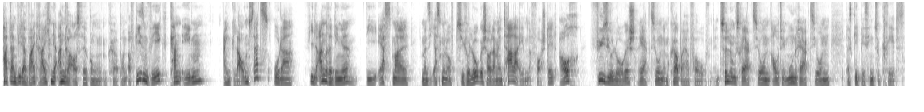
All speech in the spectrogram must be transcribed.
hat dann wieder weitreichende andere Auswirkungen im Körper. Und auf diesem Weg kann eben ein Glaubenssatz oder viele andere Dinge, die erstmal die man sich erstmal nur auf psychologischer oder mentaler Ebene vorstellt, auch physiologisch Reaktionen im Körper hervorrufen. Entzündungsreaktionen, Autoimmunreaktionen, das geht bis hin zu Krebs.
